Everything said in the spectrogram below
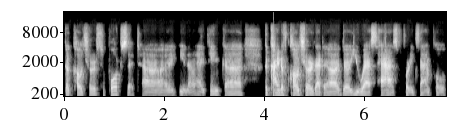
the culture supports it, uh, you know, I think uh, the kind of culture that uh, the U.S. has, for example,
